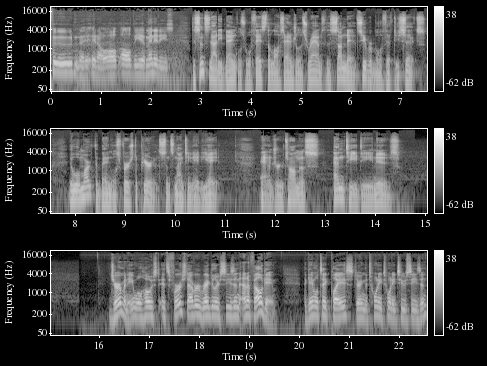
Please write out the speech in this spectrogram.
food, you know, all, all the amenities. The Cincinnati Bengals will face the Los Angeles Rams this Sunday at Super Bowl 56. It will mark the Bengals' first appearance since 1988. Andrew Thomas, NTD News. Germany will host its first ever regular season NFL game. The game will take place during the 2022 season.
